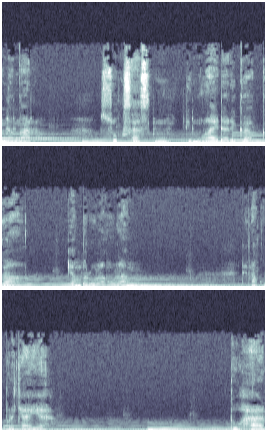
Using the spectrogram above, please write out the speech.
mendengar suksesmu dimulai dari gagal yang berulang-ulang, dan aku percaya Tuhan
